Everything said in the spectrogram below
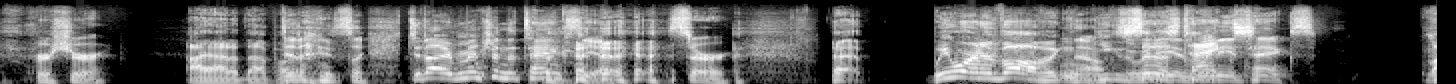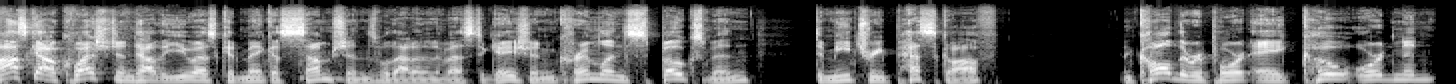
for sure. I added that part. Did I, it's like, did I mention the tanks yet, sir? That- we weren't involved. No, you can we send us tanks. need tanks. Moscow questioned how the U.S. could make assumptions without an investigation. Kremlin spokesman Dmitry Peskov called the report a coordinated,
